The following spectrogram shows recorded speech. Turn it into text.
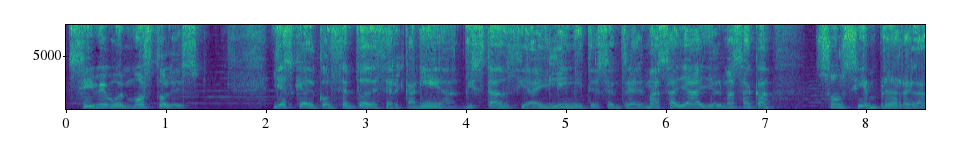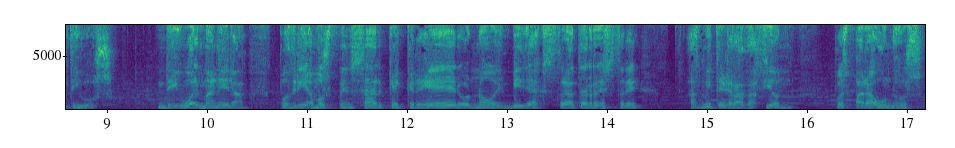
si vivo en Móstoles? Y es que el concepto de cercanía, distancia y límites entre el más allá y el más acá son siempre relativos. De igual manera, podríamos pensar que creer o no en vida extraterrestre admite gradación, pues para unos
